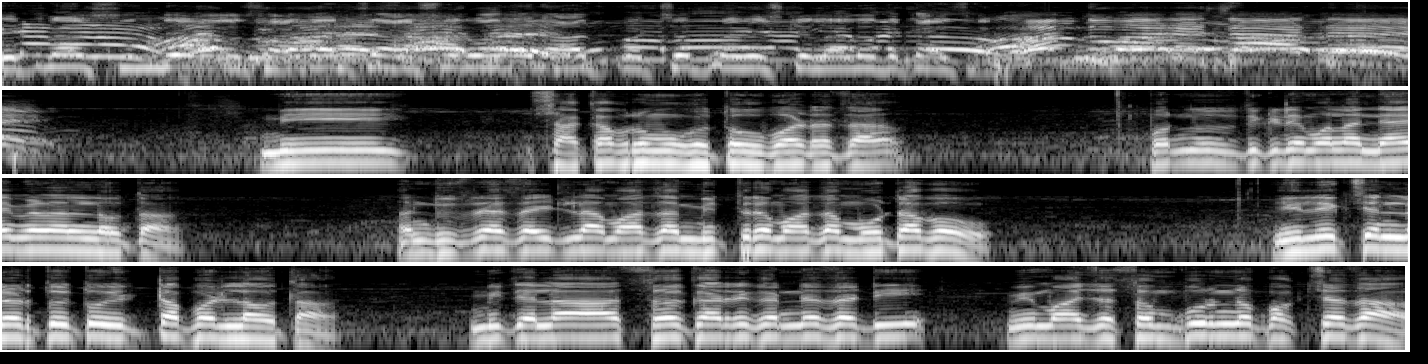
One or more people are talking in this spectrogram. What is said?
एकनाथ शिंदे साहेबांच्या आशीर्वादाने आज पक्षप्रवेश केलेला तर काय सांगा मी शाखाप्रमुख होतो उबाटाचा परंतु तिकडे मला न्याय मिळाला नव्हता. आणि दुसऱ्या साईडला माझा मित्र माझा मोठा भाऊ इलेक्शन लढतो तो एकटा पडला होता. मी त्याला सहकार्य करण्यासाठी मी माझ्या संपूर्ण पक्षाचा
